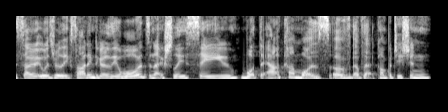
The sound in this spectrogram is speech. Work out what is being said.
So it was really exciting to go to the awards and actually see what the outcome was of, of that competition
